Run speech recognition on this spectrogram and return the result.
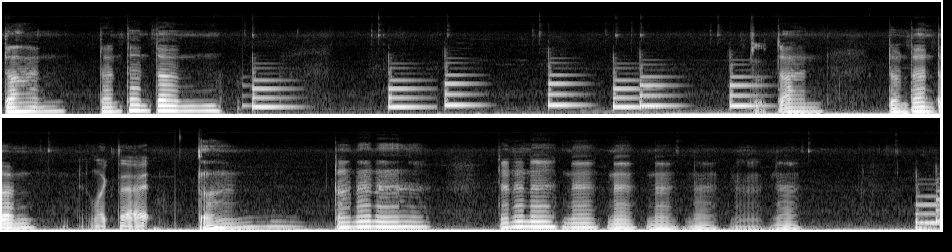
Dun dun dun dun. So dun dun dun dun like that. Dun dun na na dun na na na na na na na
